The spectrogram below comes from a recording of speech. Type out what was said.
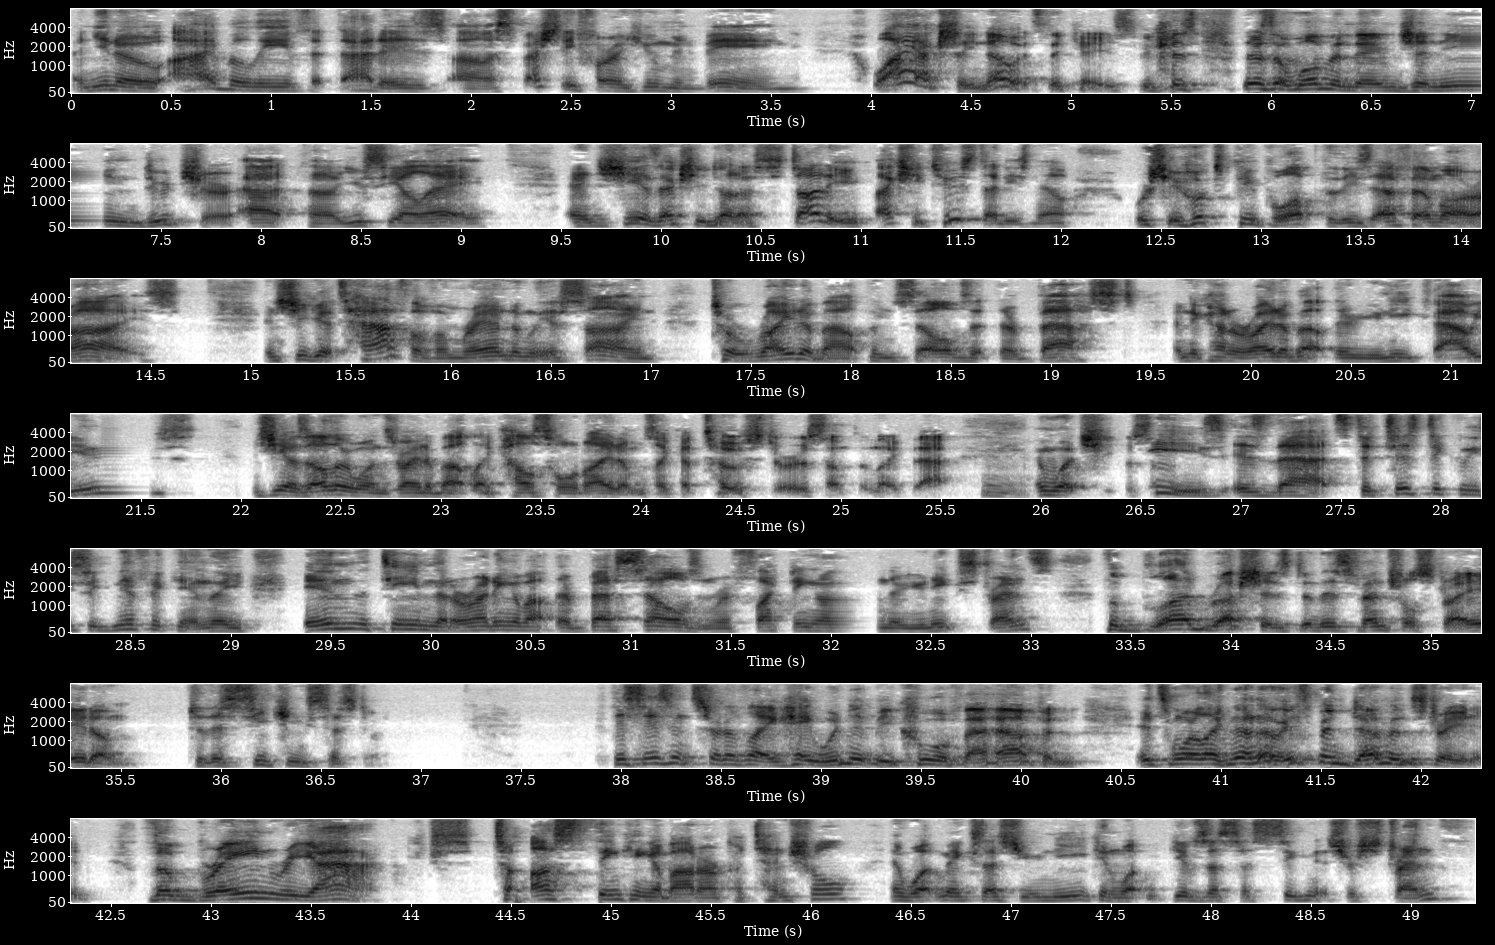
And, you know, I believe that that is, uh, especially for a human being, well, I actually know it's the case because there's a woman named Janine Dutcher at uh, UCLA, and she has actually done a study, actually two studies now, where she hooks people up to these fMRIs, and she gets half of them randomly assigned to write about themselves at their best and to kind of write about their unique values. And she has other ones right about like household items, like a toaster or something like that. Mm. And what she sees is that statistically significantly in the team that are writing about their best selves and reflecting on their unique strengths, the blood rushes to this ventral striatum, to this seeking system. This isn't sort of like, hey, wouldn't it be cool if that happened? It's more like, no, no, it's been demonstrated. The brain reacts to us thinking about our potential and what makes us unique and what gives us a signature strength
